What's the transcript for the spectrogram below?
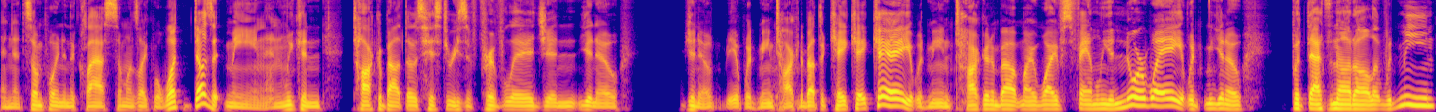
And at some point in the class, someone's like, well, what does it mean? And we can talk about those histories of privilege and, you know, you know, it would mean talking about the KKK. It would mean talking about my wife's family in Norway. It would, you know, but that's not all it would mean.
